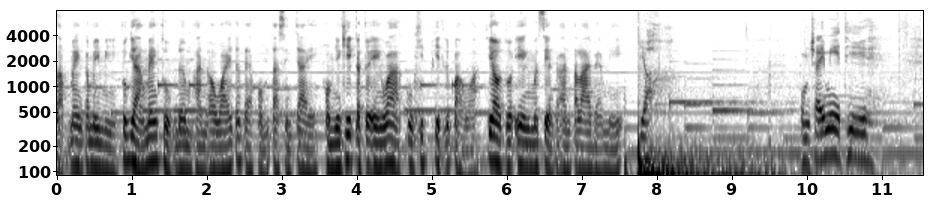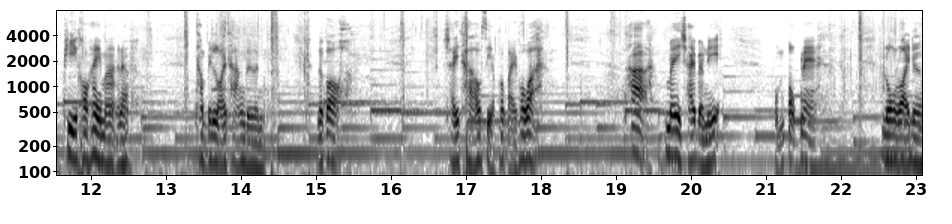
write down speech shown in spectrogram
ศัพท์แม่งก็ไม่มีทุกอย่างแม่งถูกเดิมพันเอาไว้ ตั้งแต่ผมตัดสินใจ ผมยังคิดกับตัวเองว่ากูคิดผิดหรือเปล่าวะที่เอาตัวเองมาเสี่ยงกับอันตรายแบบนี้เดี๋ยวผมใช้มีดที่พี่เขาให้มานะครับทำเป็นรอยทางเดิน แล้วก็ใช้เท้าเสียบเข้าไปเพราะว่า ถ้าไม่ใช้แบบนี้ ผมตกแน่ ลงรอยเดิม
